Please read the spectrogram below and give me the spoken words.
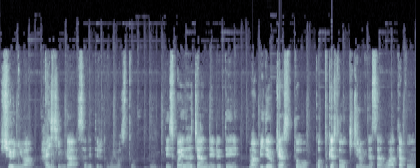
週には配信がされてると思いますと。うん、で、スパイダーチャンネルで、まあ、ビデオキャスト、ポッドキャストをお聞きの皆さんは多分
